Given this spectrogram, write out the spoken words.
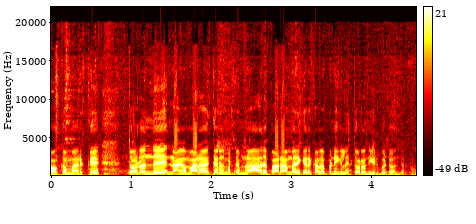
நோக்கமாக இருக்குது தொடர்ந்து நாங்கள் மரம் வைக்கிறது மட்டும் இல்லை அதை பராமரிக்கிற கலப்பணிகளை தொடர்ந்து ஈடுபட்டு வந்திருக்கோம்.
